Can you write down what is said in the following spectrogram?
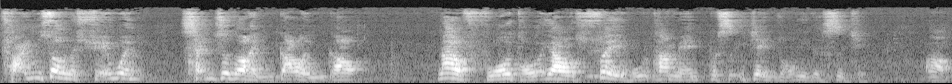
传送的学问。层次都很高很高，那佛陀要说服他们不是一件容易的事情，啊，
